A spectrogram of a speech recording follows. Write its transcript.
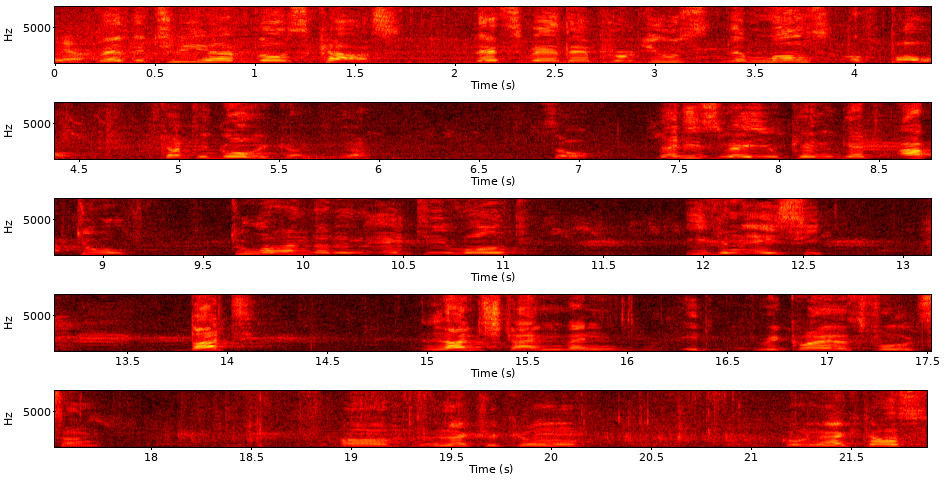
Yeah. Where the tree have those scars, that's where they produce the most of power, categorically. Yeah? So that is where you can get up to 280 volt, even AC. But lunchtime when it requires full sun. Uh, electrical connectors.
